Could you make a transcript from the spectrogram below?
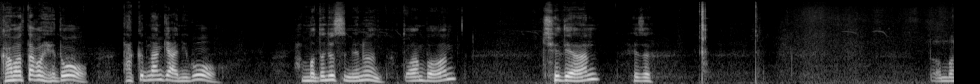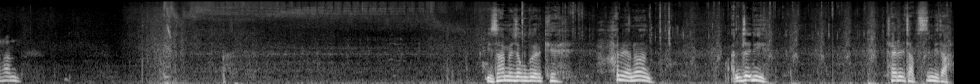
감았다고 해도 다 끝난 게 아니고 한 번 던졌으면은 또 한 번 최대한 해서 또한번 한 2, 3회 정도 이렇게 하면은 완전히 자리를 잡습니다.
